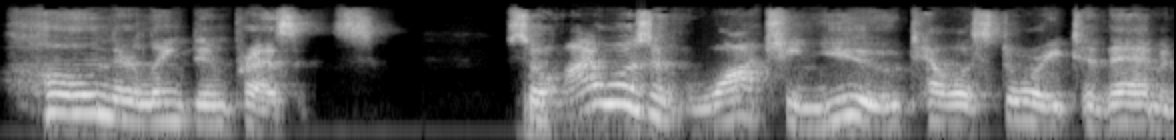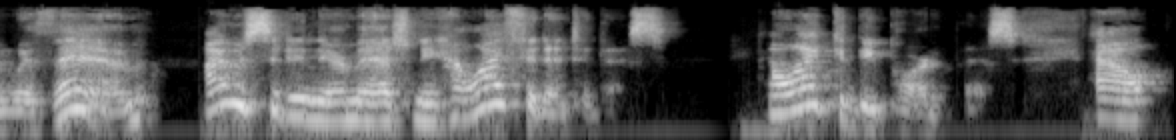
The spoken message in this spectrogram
hone their LinkedIn presence. So I wasn't watching you tell a story to them and with them. I was sitting there imagining how I fit into this, how I could be part of this, how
